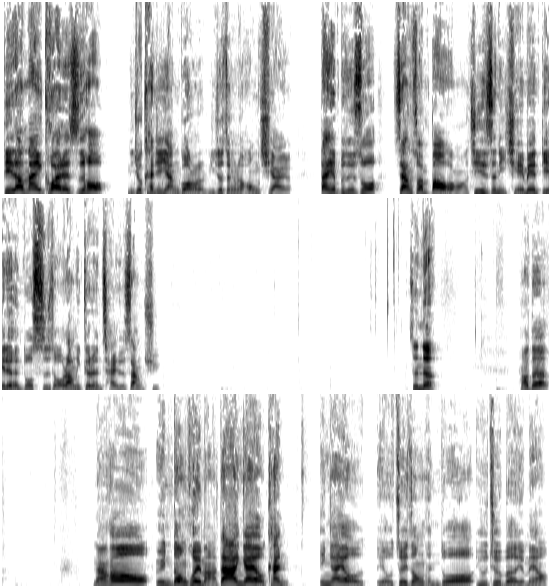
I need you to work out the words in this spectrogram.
叠到那一块的时候，你就看见阳光了，你就整个人红起来了。但也不是说这样算爆红哦，其实是你前面叠了很多石头，让你个人踩着上去。真的，好的。然后运动会嘛，大家应该有看，应该有有追踪很多 YouTuber 有没有？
